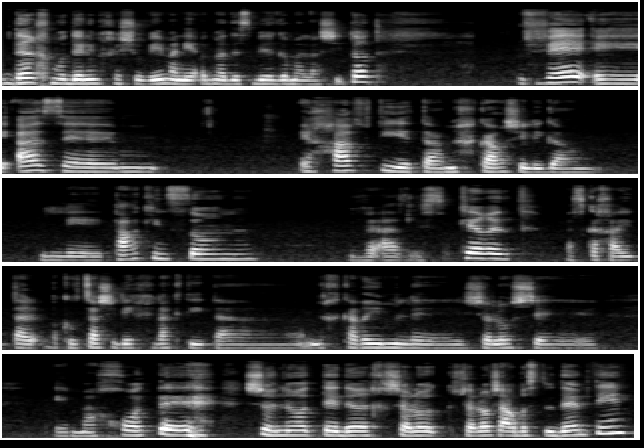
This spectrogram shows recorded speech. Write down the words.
דרך מודלים חישובים, אני עוד מעט אסביר גם על השיטות, ואז הרחבתי את המחקר שלי גם לפרקינסון ואז לסוכרת. אז ככה הייתה, בקבוצה שלי חילקתי את המחקרים לשלוש אה, אה, מערכות אה, שונות דרך שלוש, שלוש ארבע סטודנטים.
